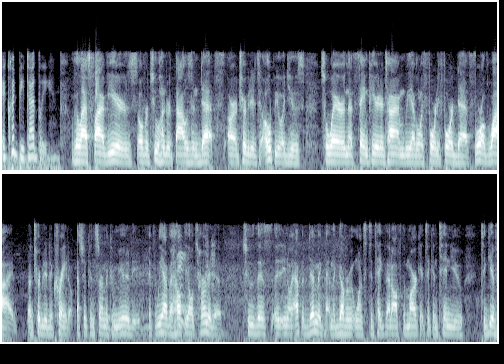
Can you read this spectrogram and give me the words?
it could be deadly. The last five years, over 200,000 deaths are attributed to opioid use, to where in that same period of time we have only 44 deaths worldwide attributed to kratom. That should concern the community. If we have a healthy alternative, to this uh, you know, epidemic, and the government wants to take that off the market to continue to give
